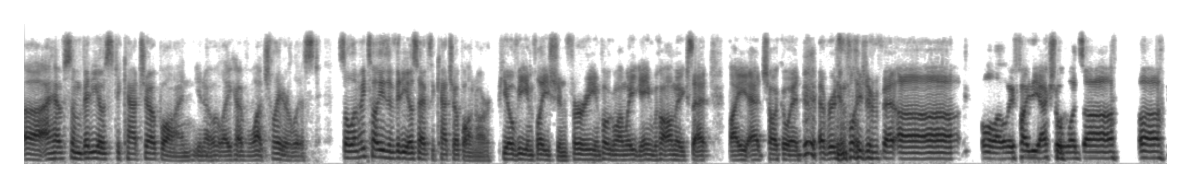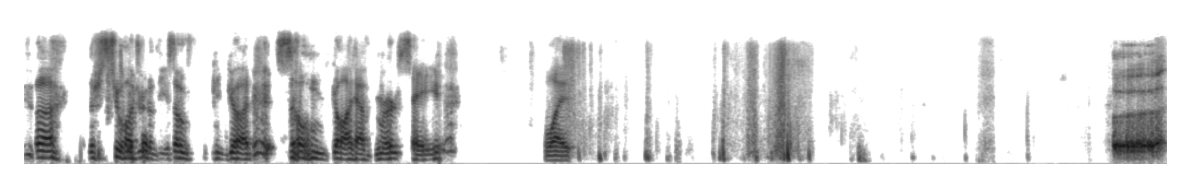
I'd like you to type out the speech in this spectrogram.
uh, I have some videos to catch up on, you know, like I've watched later list. So let me tell you the videos I have to catch up on are POV Inflation, Furry, and Pokemon Weight Game Comics at by at Choco and Everett Inflation Fet. Uh, hold on, let me find the actual ones. Uh, uh, uh, there's 200 of these. Oh God, so God have mercy. What?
